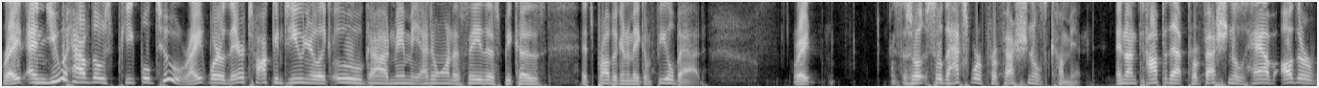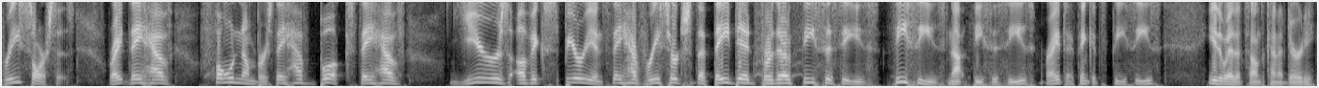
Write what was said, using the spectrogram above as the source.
right? And you have those people too right? Where they're talking to you and you're like oh god maybe i don't want to say this because it's probably going to make them feel bad right? So so that's where professionals come in. And on top of that professionals have other resources right? They have phone numbers they have books they have years of experience. They have research that they did for their theses, theses, not theses, right? I think it's theses. Either way, that sounds kind of dirty.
